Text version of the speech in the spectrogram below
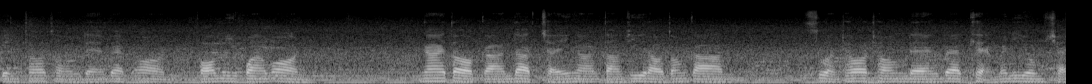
เป็นท่อทองแดงแบบอ่อน เพราะมีความอ่อน ง่ายต่อการดัดใช้งานตามที่เราต้องการ ส่วนท่อทองแดงแบบแข็งไม่นิยมใช้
